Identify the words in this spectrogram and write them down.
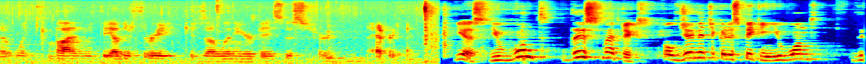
That when combined with the other three gives a linear basis for everything. Yes, you want this matrix, well, geometrically speaking, you want the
